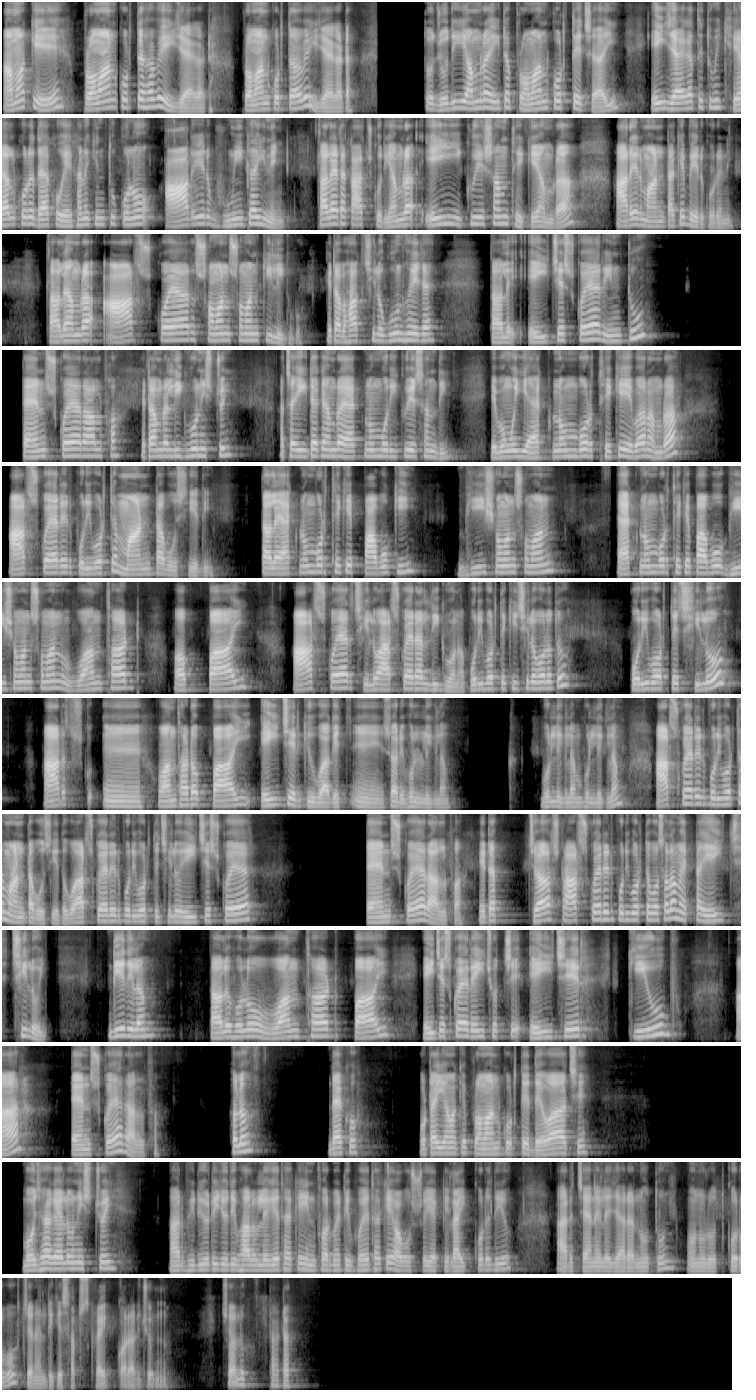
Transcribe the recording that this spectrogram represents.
আমাকে প্রমাণ করতে হবে এই জায়গাটা। প্রমাণ করতে হবে এই জায়গাটা। তো যদি আমরা এইটা প্রমাণ করতে চাই, এই জায়গাতে তুমি খেয়াল করে দেখো, এখানে কিন্তু কোনো আর এর ভূমিকাই নেই। তাহলে একটা কাজ করি, আমরা এই ইকুয়েশান থেকে আমরা আর এর মানটাকে বের করে নিই। তাহলে আমরা আর স্কোয়ার সমান সমান কী লিখব? এটা ভাগ ছিল গুণ হয়ে যায়। তাহলে h square into tan square alpha এটা আমরা লিখব নিশ্চয়ই। আচ্ছা এইটাকে আমরা এক নম্বর ইকুয়েশান দিই এবং ওই এক নম্বর থেকে এবার আমরা আর স্কোয়ারের পরিবর্তে মানটা বসিয়ে দিই। তাহলে এক নম্বর থেকে পাবো কি? ভি সমান সমান, এক নম্বর থেকে পাবো ভি সমান সমান one third of pi r square ছিল আর স্কোয়ার আর লিখব না। পরিবর্তে কী ছিল বলো তো? পরিবর্তে ছিল আর ওয়ান থার্ড অফ পাই এইচের কিউব আগে সরি ভুল লিখলাম। ভুল লিখলাম ভুল লিখলাম। আর স্কোয়ারের পরিবর্তে মানটা বসিয়ে দেবো। আর স্কোয়ারের পরিবর্তে ছিল h square tan square alpha এটা জাস্ট আর স্কোয়ারের পরিবর্তে বসালাম, একটা এইচ ছিলই। দিয়ে দিলাম। তাহলে হলো one third pi h square h হচ্ছে এইচের কিউব আর ট্যান স্কোয়ার আলফা হলো? দেখো, ওটাই আমাকে প্রমাণ করতে দেওয়া আছে। বোঝা গেল নিশ্চয়ই। আর ভিডিওটি যদি ভালো লেগে থাকে ইনফরমেটিভ হয়ে থাকে, অবশ্যই একটি লাইক করে দিও। আর চ্যানেলে যারা নতুন, অনুরোধ করব চ্যানেলটিকে সাবস্ক্রাইব করার জন্য। চলো, টাটা।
